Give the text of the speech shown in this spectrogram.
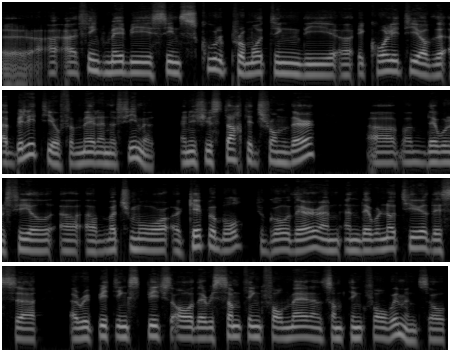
uh, I, I, think maybe since school promoting the uh, equality of the ability of a male and a female, and if you started from there, uh, um, they will feel uh, uh, much more capable to go there, and and they will not hear this repeating speech. Oh, there is something for men and something for women. So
